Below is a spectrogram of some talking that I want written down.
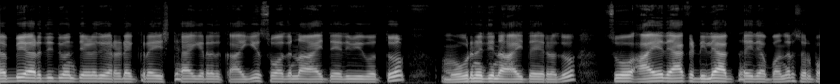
ಡಬ್ಬಿ ಹರಿದಿದ್ವಿ ಅಂತ ಹೇಳಿದ್ವಿ ಎರಡು ಎಕರೆ ಇಷ್ಟೇ ಆಗಿರೋದಕ್ಕಾಗಿ. ಸೊ ಅದನ್ನು ಆಯ್ತಾ ಇದೀವಿ ಇವತ್ತು. ಮೂರನೇ ದಿನ ಆಯ್ತಾ ಇರೋದು. ಸೊ ಆಯೋದು ಯಾಕೆ ಡಿಲೇ ಆಗ್ತಾ ಇದೆಯಪ್ಪ ಅಂದರೆ ಸ್ವಲ್ಪ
